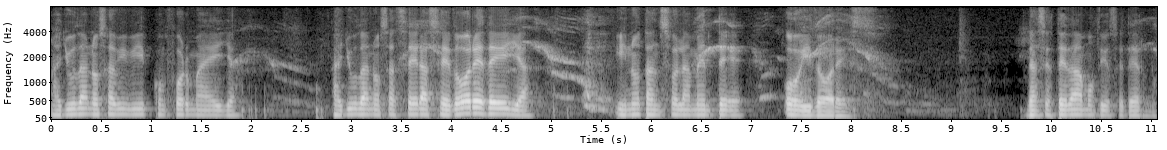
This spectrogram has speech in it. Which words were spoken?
Ayúdanos a vivir conforme a ella. Ayúdanos a ser hacedores de ella y no tan solamente oidores. Gracias te damos, Dios eterno.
